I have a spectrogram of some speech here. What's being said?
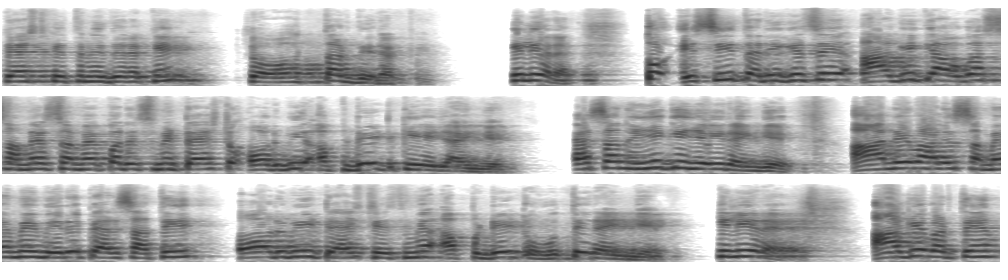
टेस्ट कितने दे रखे? चौहत्तर दे रखे। क्लियर है? तो इसी तरीके से आगे क्या होगा? समय समय पर इसमें टेस्ट और भी अपडेट किए जाएँगे। ऐसा नहीं है कि यही रहेंगे। आने वाले समय में मेरे प्यारे साथी, और भी टेस्ट इसमें अपडेट होते रहेंगे। क्लियर है? आगे बढ़ते हैं।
